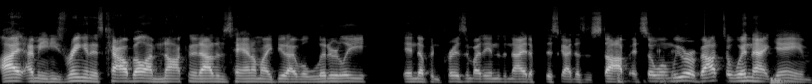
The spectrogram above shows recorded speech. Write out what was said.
I, I mean, he's ringing his cowbell. I'm knocking it out of his hand. I'm like, dude, I will literally end up in prison by the end of the night if this guy doesn't stop. And so when we were about to win that game,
